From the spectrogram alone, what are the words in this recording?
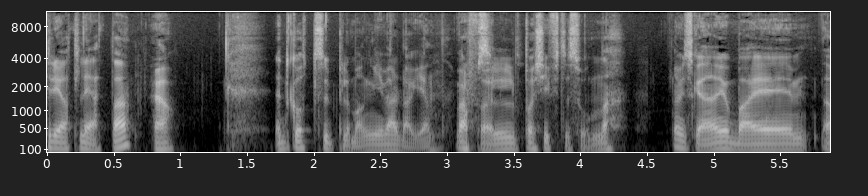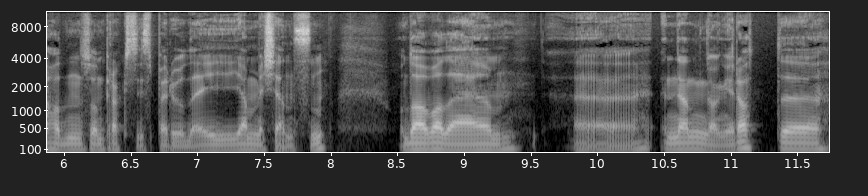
triatleter. Ja. Et godt supplement i hverdagen. I hvert fall på skiftesonen. Jeg husker jeg i Jeg hadde en sånn praksisperiode i hjemmetjenesten, og da var det eh, en gjenganger at eh,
